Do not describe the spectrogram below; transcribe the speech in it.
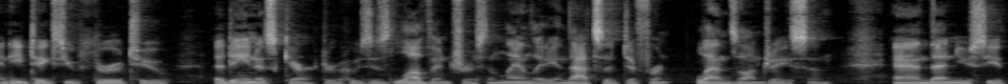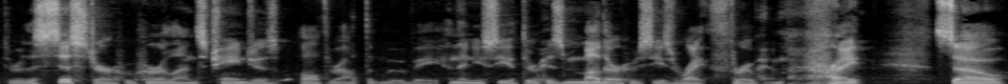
And he takes you through to Idina's character, who's his love interest and landlady, and that's a different lens on Jason. And then you see it through the sister, who her lens changes all throughout the movie. And then you see it through his mother, who sees right through him, right? So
